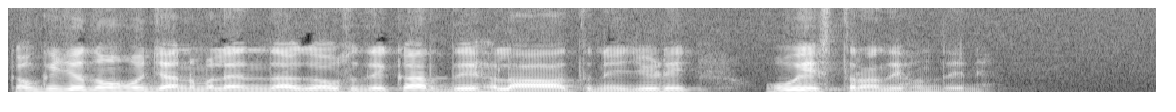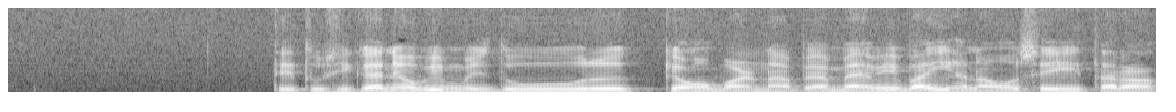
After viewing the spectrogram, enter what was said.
ਕਿਉਂਕਿ ਜਦੋਂ ਉਹ ਜਨਮ ਲੈਂਦਾਗਾ, ਉਸਦੇ ਘਰ ਦੇ ਹਾਲਾਤ ਨੇ ਜਿਹੜੇ, ਉਹ ਇਸ ਤਰ੍ਹਾਂ ਦੇ ਹੁੰਦੇ ਨੇ। ਤੇ ਤੁਸੀਂ ਕਹਿੰਦੇ ਹੋ ਵੀ ਮਜ਼ਦੂਰ ਕਿਉਂ ਬਣਨਾ ਪਿਆ? ਮੈਂ ਵੀ ਬਾਈ ਹਨਾ ਉਸੇ ਹੀ ਤਰ੍ਹਾਂ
